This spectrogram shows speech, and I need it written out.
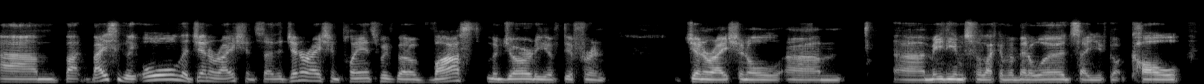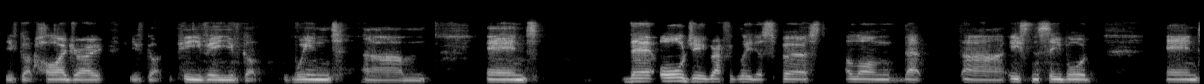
Um, but basically, all the generation. So the generation plants, we've got a vast majority of different generational um, uh, mediums, for lack of a better word. So you've got coal, you've got hydro, you've got PV, you've got wind, um, and they're all geographically dispersed along that uh, eastern seaboard and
